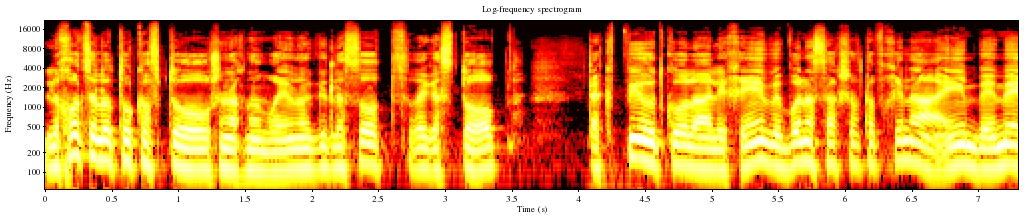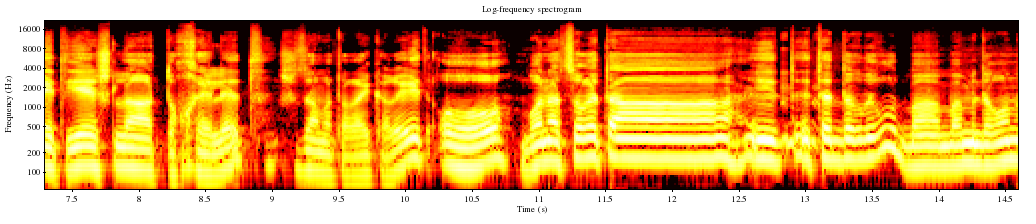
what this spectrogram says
ללחוץ על אותו כפתור שאנחנו אומרים, נגיד לעשות רגע סטופ, תקפיאו את כל ההליכים ובואו נעשה עכשיו את הבחינה, האם באמת יש לה תוחלת, שזו המטרה העיקרית, או בואו נעצור את, ה... את, את ההידרדרות במדרון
